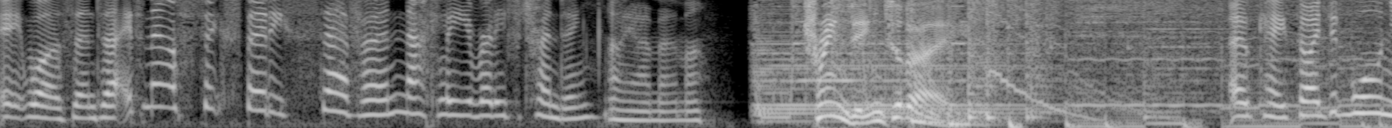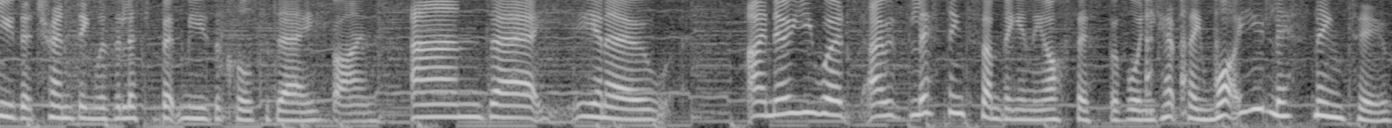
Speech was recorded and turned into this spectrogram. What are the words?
It was, and uh, it's now 6.37. Natalie, you ready for trending? I am Emma. Trending today. Okay, so I did warn you that trending was a little bit musical today. It's fine. And, uh, you know, I know you were. I was listening to something in the office before, and you kept saying, What are you listening to?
